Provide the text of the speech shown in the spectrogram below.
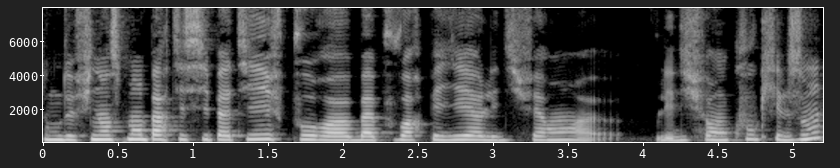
donc de financement participatif pour euh, bah, pouvoir payer euh, les différents les différents coûts qu'ils ont.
